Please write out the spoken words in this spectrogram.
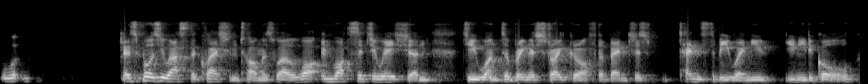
W- I suppose you asked the question, Tom, as well. What in what situation do you want to bring a striker off the bench? It tends to be when you you need a goal,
